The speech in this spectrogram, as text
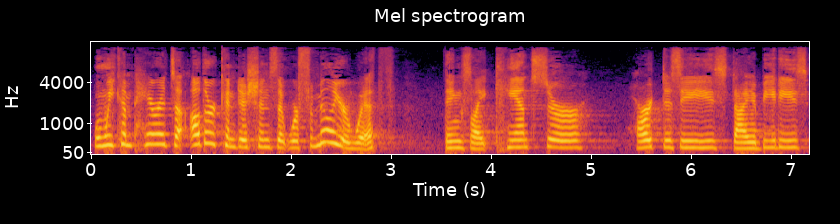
When we compare it to other conditions that we're familiar with, things like cancer, heart disease, diabetes,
